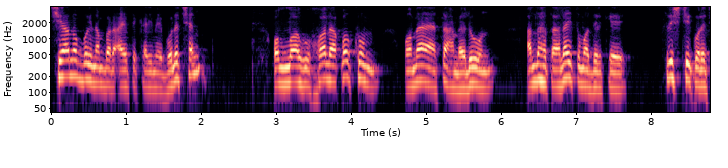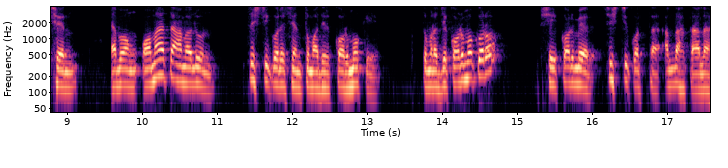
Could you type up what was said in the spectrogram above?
ছিয়ানব্বই নম্বর আয়তে কারিমে বলেছেন, আল্লাহ তালাই তোমাদেরকে সৃষ্টি করেছেন এবং অমা তাহমালুন সৃষ্টি করেছেন তোমাদের কর্মকে। তোমরা যে কর্ম করো, সেই কর্মের সৃষ্টিকর্তা আল্লাহ তালা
